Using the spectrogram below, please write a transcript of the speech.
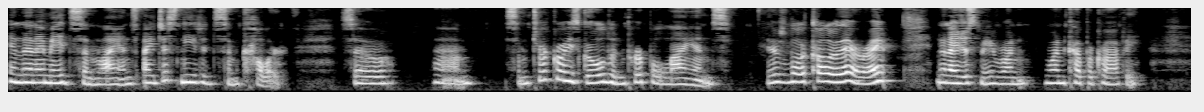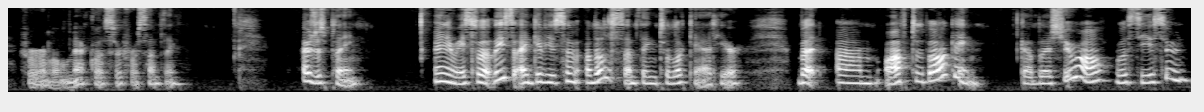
And then I made some lions. I just needed some color. So um, some turquoise, gold, and purple lions. There's a little color there, right? And then I just made one, one cup of coffee for a little necklace or for something. I was just playing. Anyway, so at least I give you some a little something to look at here. But um, off to the ball game. God bless you all. We'll see you soon.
